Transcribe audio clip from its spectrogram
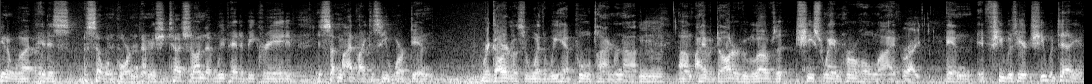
You know what? It is so important. I mean, she touched on that we've had to be creative. It's something I'd like to see worked in regardless of whether we have pool time or not. Mm-hmm. Um, I have a daughter who loves it. She swam her whole life. Right. And if she was here, she would tell you,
